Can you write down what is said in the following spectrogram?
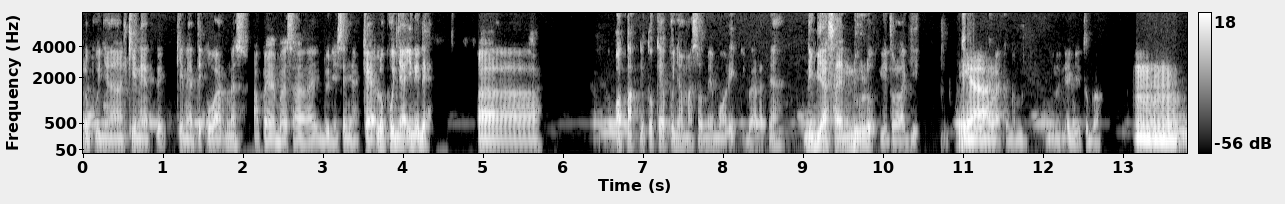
lu punya kinetic kinetic awareness apa ya bahasa Indonesia-nya? Kayak lu punya ini deh. Uh, otak itu kayak punya muscle memory ibaratnya dibiasain dulu gitu lagi. Iya. Mulai ke kayak gitu, Bang. Hmm.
